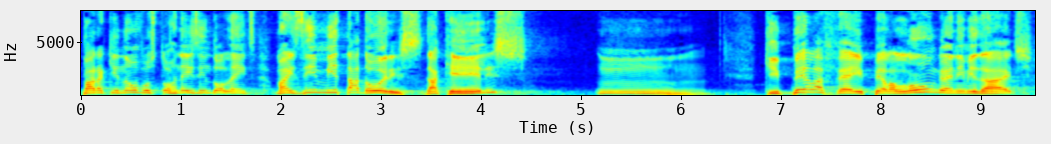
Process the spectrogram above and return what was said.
Para que não vos torneis indolentes, mas imitadores daqueles hum, que pela fé e pela longanimidade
